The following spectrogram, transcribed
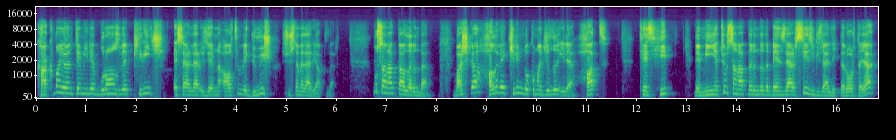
Kakma yöntemiyle bronz ve pirinç eserler üzerine altın ve gümüş süslemeler yaptılar. Bu sanat dallarından başka halı ve kilim dokumacılığı ile hat, teship ve minyatür sanatlarında da benzersiz güzellikler ortaya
